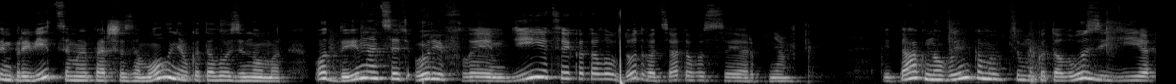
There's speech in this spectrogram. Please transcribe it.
Всім привіт! Це моє перше замовлення у каталозі номер 11 Oriflame. Діє цей каталог до 20 серпня. І так, новинками в цьому каталозі є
